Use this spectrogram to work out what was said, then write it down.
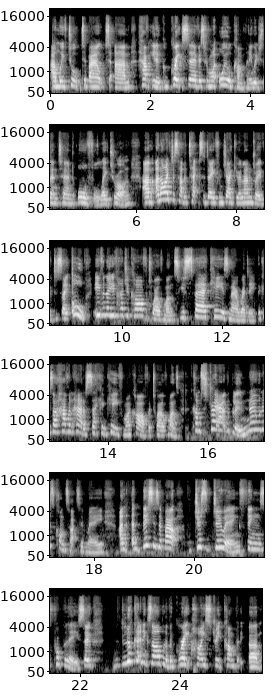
and we've talked about um, have you know great service from my oil company, which then turned awful later on. Um, and I've just had a text today from Jaguar Land Rover to say, oh, even though you've had your car for 12 months, your spare key is now ready because I haven't had a second key for my car for 12 months. Come straight out of the blue. No one has contacted me, and and this is about just doing things properly. So look at an example of a great high street company um,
